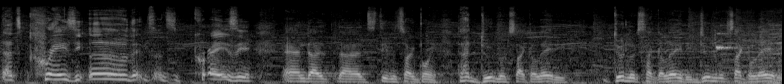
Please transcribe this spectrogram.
that's crazy. Ooh, that's, that's crazy. And uh, uh, Steven started going, that dude looks like a lady. Dude looks like a lady. Dude looks like a lady.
